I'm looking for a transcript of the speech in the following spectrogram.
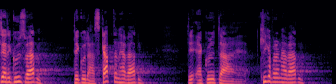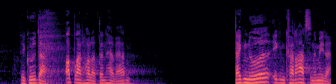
Det er det Guds verden. Det er Gud, der har skabt den her verden. Det er Gud, der øh, kigger på den her verden. Det er Gud, der opretholder den her verden. Der er ikke noget, ikke en kvadratcentimeter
